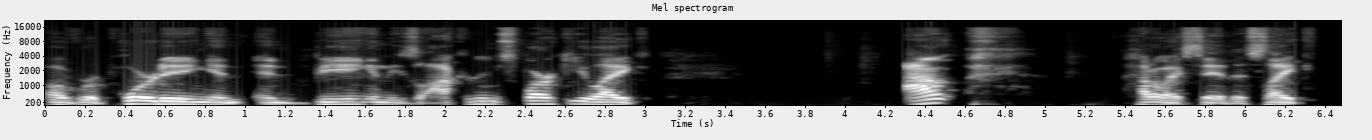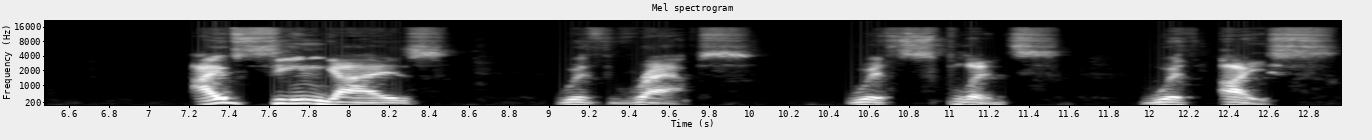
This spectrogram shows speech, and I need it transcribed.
of reporting and and being in these locker rooms sparky like I how do I say this? Like I've seen guys with wraps with splints, with ice,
